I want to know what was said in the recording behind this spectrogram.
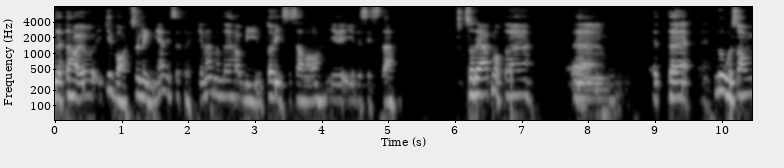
Dette har jo ikke vart så lenge, disse trekkene, men det har begynt å vise seg nå i, i det siste. Så det er på en måte eh, et, noe som,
